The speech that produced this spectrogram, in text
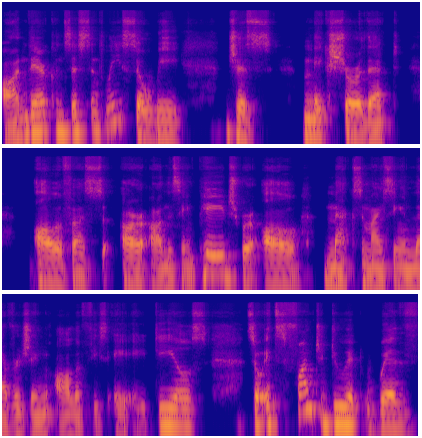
on there consistently. So we just make sure that all of us are on the same page. We're all maximizing and leveraging all of these AA deals. So it's fun to do it with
